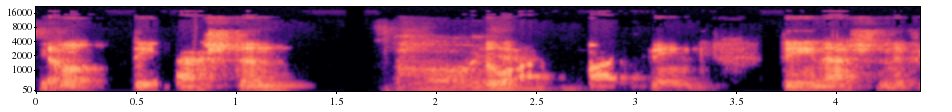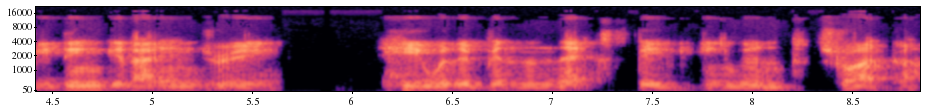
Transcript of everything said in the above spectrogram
You Yeah. got Dean Ashton. oh, So yeah. I, I think Dean Ashton, if he didn't get that injury, he would have been the next big England striker.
